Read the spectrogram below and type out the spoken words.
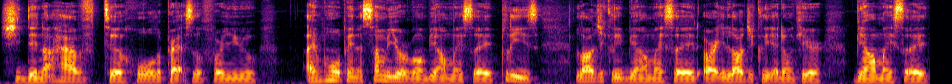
She did not have to hold a pretzel for you. I'm hoping that some of you are going to be on my side. Please, logically be on my side, or illogically, I don't care, be on my side.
